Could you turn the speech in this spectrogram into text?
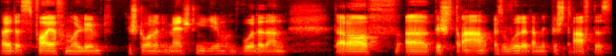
äh, das Feuer vom Olymp gestohlen und den Menschen gegeben und wurde dann darauf äh, bestraft, also wurde damit bestraft, dass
